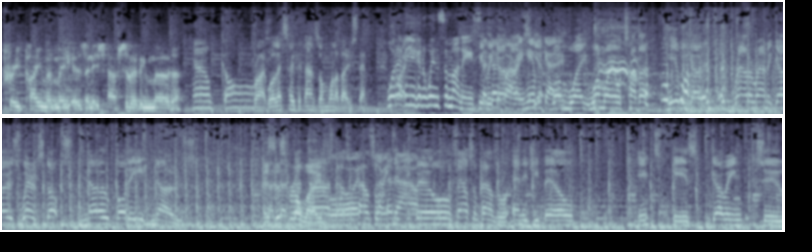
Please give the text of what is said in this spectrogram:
prepayment meters and it's absolutely murder. Oh, God. Right. Well, let's hope it lands on one of those then. Whatever, Right. you're going to win some money, so Here we don't go. worry. Here Yeah, we go. One way, one way or t'other. Here we go. round and round it goes. Where it stops, nobody knows. Is this real life? Thousand Oh, pounds it's on going energy down. bill. Thousand pounds on energy bill. It is going to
